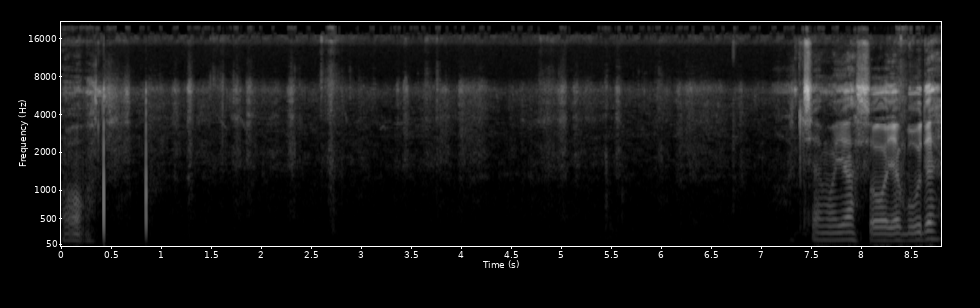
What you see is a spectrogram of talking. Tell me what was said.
О. Це моя соя буде.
